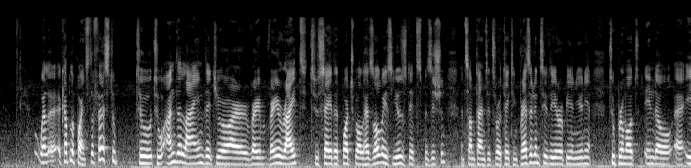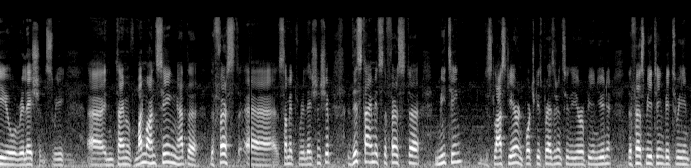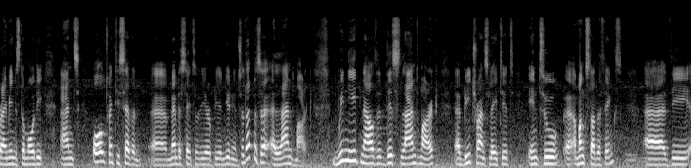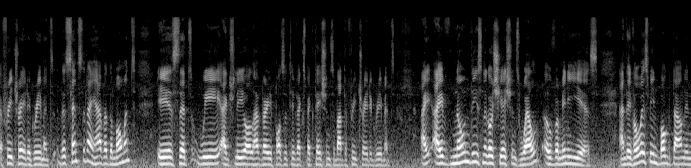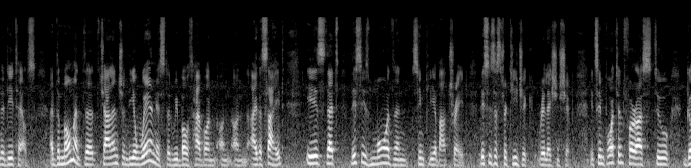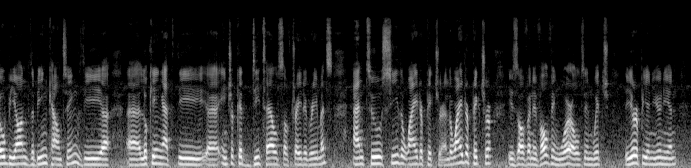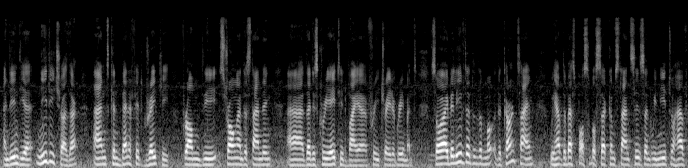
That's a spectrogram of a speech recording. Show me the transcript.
Well, a couple of points. The first to to, to underline that you are very, very right to say that Portugal has always used its position and sometimes its rotating presidency of the European Union to promote Indo-EU relations. We, uh, in time of Manmohan Singh, had the, the first uh, summit relationship. This time it's the first uh, meeting just last year in Portuguese presidency of the European Union, the first meeting between Prime Minister Modi and all 27 uh, member states of the European Union. So that was a, a landmark. We need now that this landmark uh, be translated into, uh, amongst other things, uh, the free trade agreement. The sense that I have at the moment is that we actually all have very positive expectations about the free trade agreement. I, have known these negotiations well over many years, and they've always been bogged down in the details. At the moment, the challenge and the awareness that we both have on, on, on either side is that this is more than simply about trade. This is a strategic relationship. It's important for us to go beyond the bean counting, the uh, uh, looking at the uh, intricate details of trade agreements, and to see the wider picture. And the wider picture is of an evolving world in which the European Union and India need each other and can benefit greatly from the strong understanding uh, that is created by a free trade agreement. So I believe that at the, the, current time we have the best possible circumstances and we need to have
